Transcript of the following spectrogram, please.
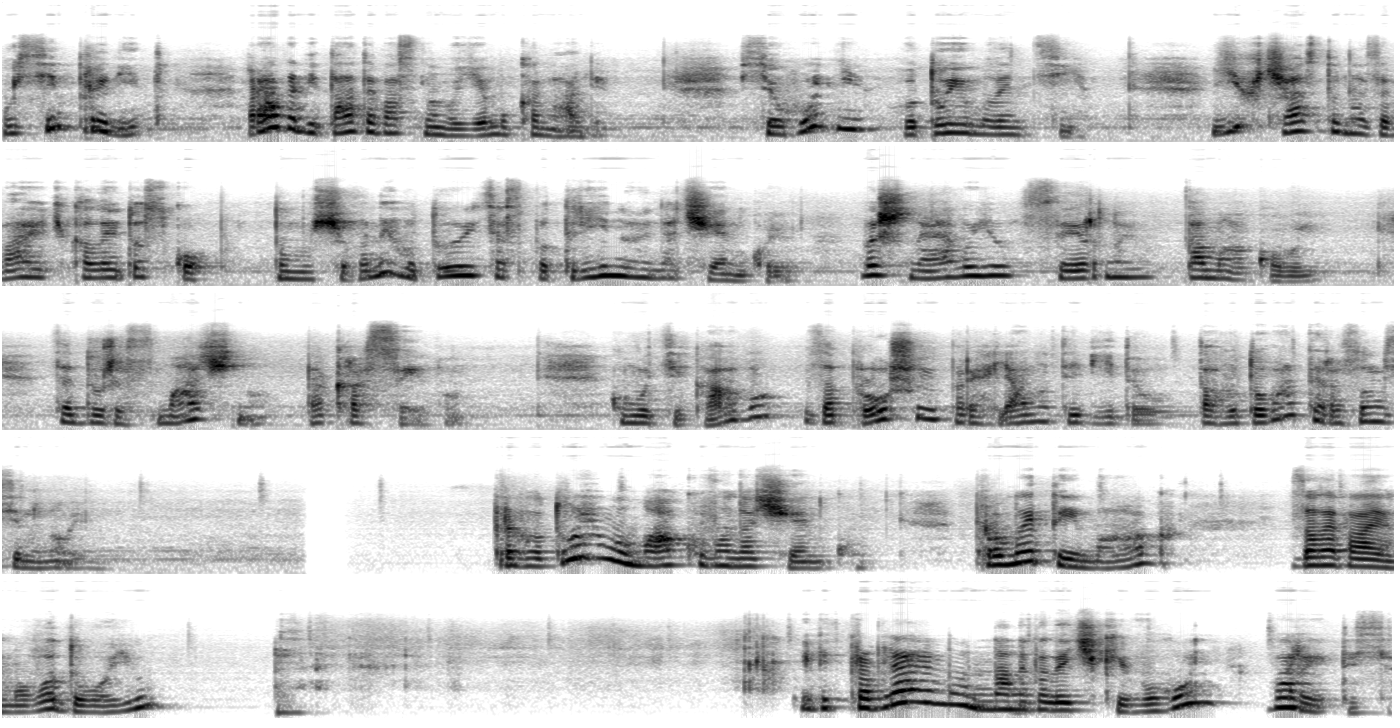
Усім привіт! Рада вітати вас на моєму каналі. Сьогодні готую млинці. Їх часто називають калейдоскоп, тому що вони готуються з потрійною начинкою вишневою, сирною та маковою. Це дуже смачно та красиво. Кому цікаво, запрошую переглянути відео та готувати разом зі мною. Приготуємо макову начинку. Промитий мак заливаємо водою і відправляємо на невеличкий вогонь варитися.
